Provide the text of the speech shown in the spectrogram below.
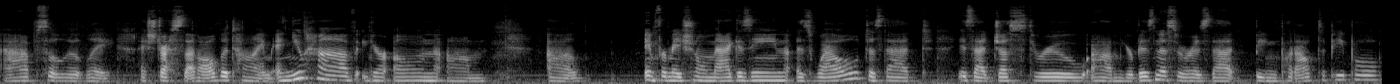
Absolutely. I stress that all the time. And you have your own. Um, uh, informational magazine as well? Does that is that just through um, your business, or is that being put out to people?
